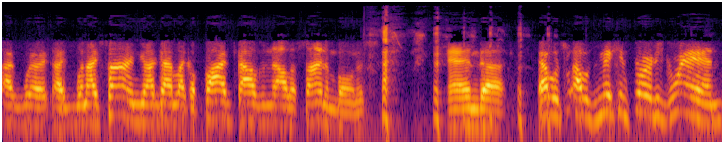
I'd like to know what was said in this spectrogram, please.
I, I, I, when I signed, you know, I got like a five thousand dollar signing bonus, and uh, that was I was making thirty grand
